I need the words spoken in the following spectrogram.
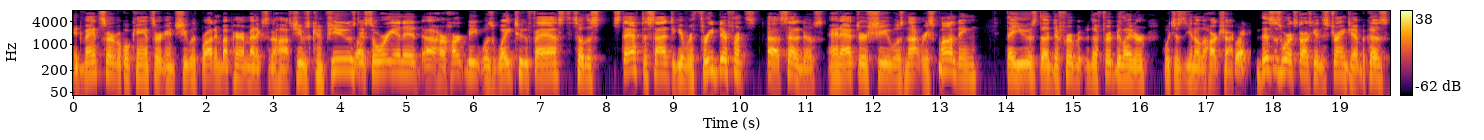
advanced cervical cancer, and she was brought in by paramedics to the hospital. She was confused, Right. disoriented. Uh, her heartbeat was way too fast. So the s- staff decided to give her three different uh, sedatives, and after she was not responding, they used the defib- defibrillator, which is you know the heart shock. Right. This is where it starts getting strange at because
